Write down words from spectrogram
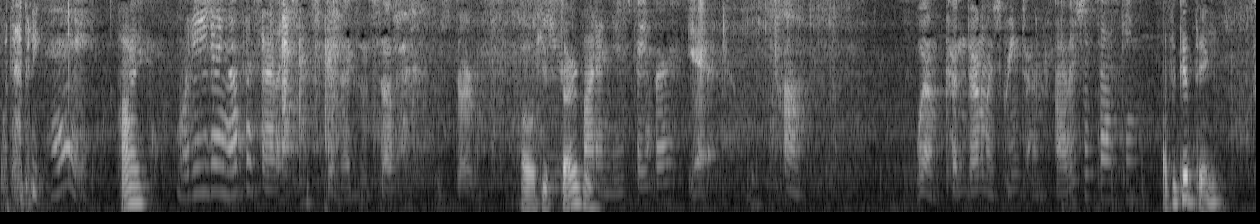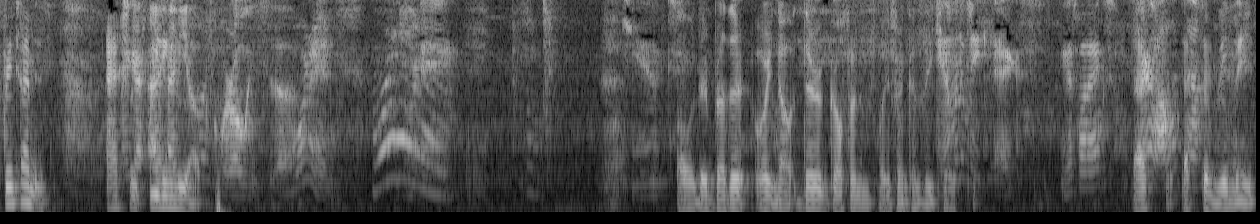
What's happening? Hey, Hi. what are you doing up this early? Just getting eggs and stuff. I'm starving. Oh, he's starving. Bought a newspaper? Yeah. Huh. Well, I'm cutting down on my screen time. I was just asking. That's a good thing. Screen time is actually I- I- eating I me feel up. Like we're always. Uh, morning. Morning. Cute. Oh, their brother, or no, their girlfriend and boyfriend because they Yeah, I'm kissed. gonna make eggs. You guys want eggs? That's Sure, I'll that's the roommate.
